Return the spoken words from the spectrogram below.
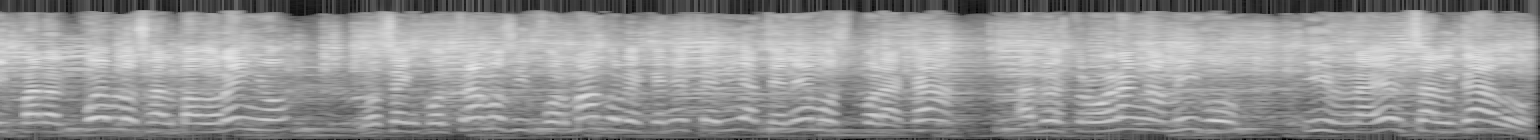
y para el pueblo salvadoreño, nos encontramos informándoles que en este día tenemos por acá a nuestro gran amigo Israel Salgado,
